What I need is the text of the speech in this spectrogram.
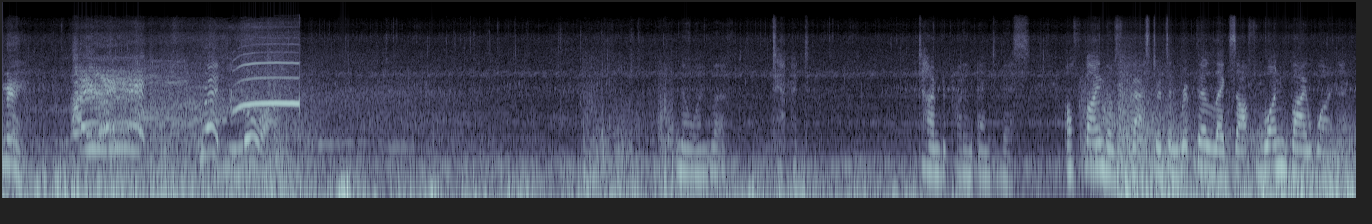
me. I lord! No one left. Damn it. Time to put an end to this. I'll find those bastards and rip their legs off one by one.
